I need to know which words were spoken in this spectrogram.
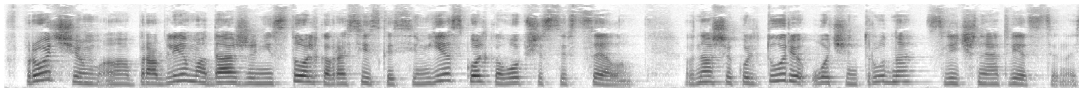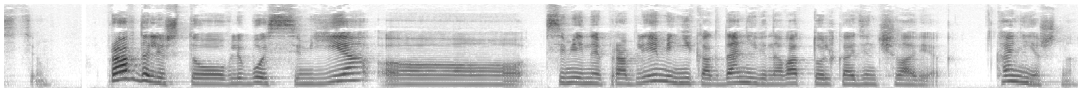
Впрочем, э, проблема даже не столько в российской семье, сколько в обществе в целом – в нашей культуре очень трудно с личной ответственностью. Правда ли, что в любой семье, э, в семейной проблеме никогда не виноват только один человек? Конечно.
